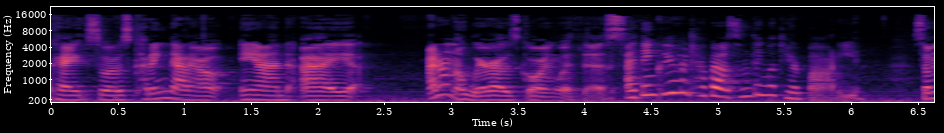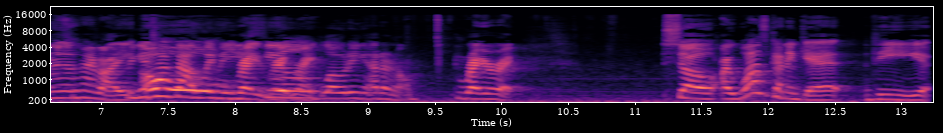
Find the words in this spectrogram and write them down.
Okay, so I was cutting that out, and I I don't know where I was going with this. I think we were talking about something with your body. Something with my body. We can talk about you Oh, right, feel right, right, bloating. I don't know. right, right, right. So I was gonna get the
